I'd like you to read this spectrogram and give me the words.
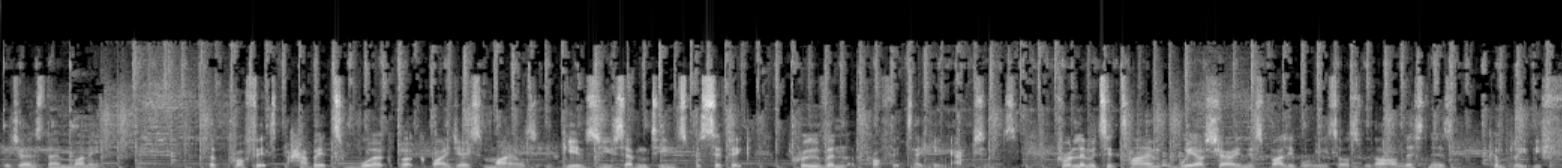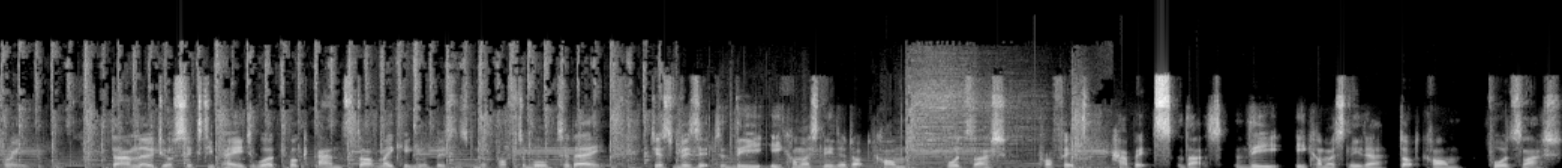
which earns no money. The Profit Habits Workbook by Jason Miles gives you 17 specific, proven profit taking actions. For a limited time, we are sharing this valuable resource with our listeners completely free. Download your 60 page workbook and start making your business more profitable today. Just visit theecommerceleader.com forward slash profit habits. That's theecommerceleader.com forward slash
